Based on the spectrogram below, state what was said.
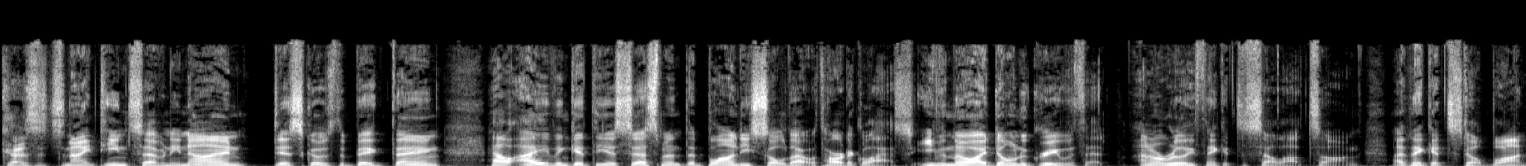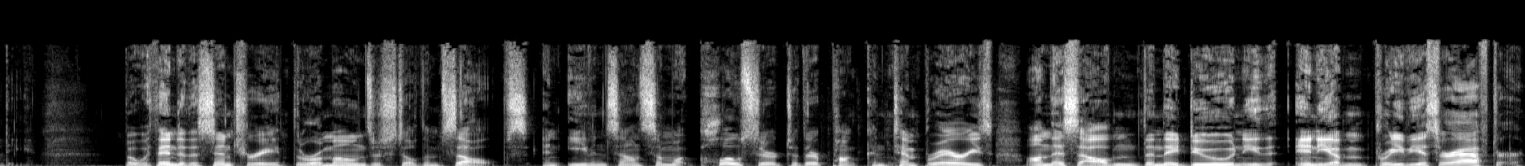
Because it's 1979, disco's the big thing. Hell, I even get the assessment that Blondie sold out with Heart of Glass, even though I don't agree with it. I don't really think it's a sellout song. I think it's still Blondie. But with End of the Century, the Ramones are still themselves, and even sound somewhat closer to their punk contemporaries on this album than they do in either, any of them previous or after.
